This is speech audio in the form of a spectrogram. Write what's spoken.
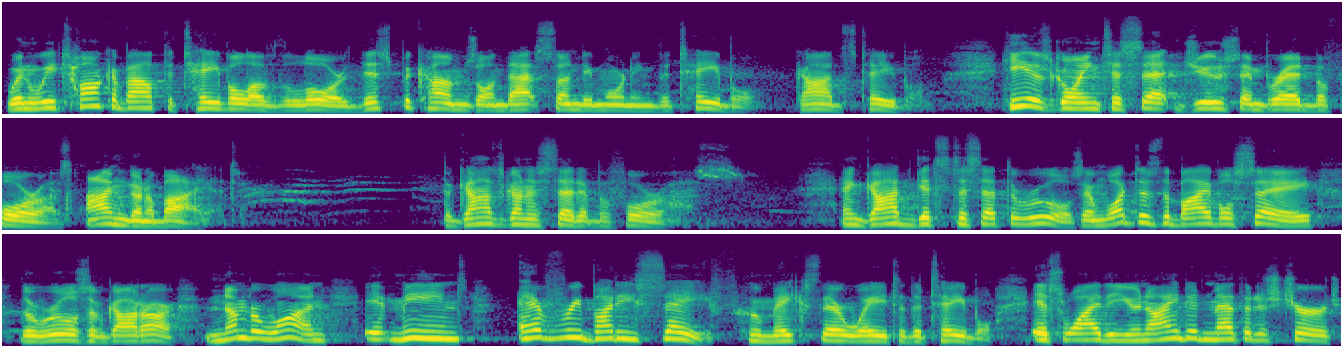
When we talk about the table of the Lord, this becomes on that Sunday morning the table, God's table. He is going to set juice and bread before us. I'm going to buy it. But God's going to set it before us. And God gets to set the rules. And what does the Bible say the rules of God are? Number one, it means everybody's safe who makes their way to the table. It's why the United Methodist Church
